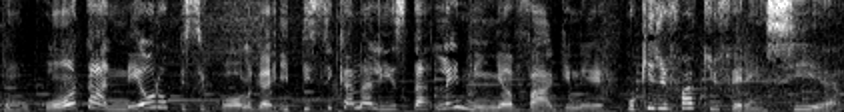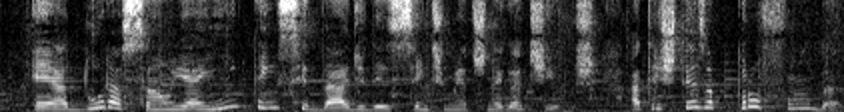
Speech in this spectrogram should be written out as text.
como conta a neuropsicóloga e psicanalista Leninha Wagner. O que de fato diferencia é a duração e a intensidade desses sentimentos negativos. A tristeza profunda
